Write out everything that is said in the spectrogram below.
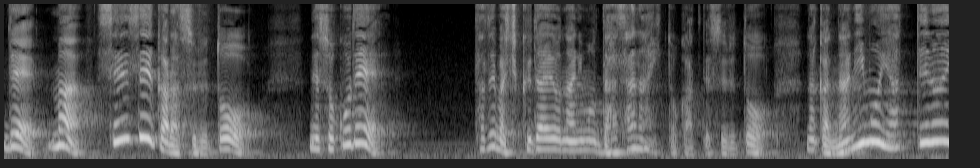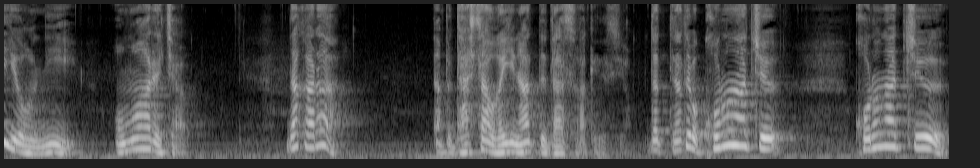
で、まあ先生からすると、で、そこで、例えば宿題を何も出さないとかってすると、なんか何もやってないように思われちゃう。だから、やっぱ出した方がいいなって出すわけですよ。だって例えばコロナ中、コロナ中、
